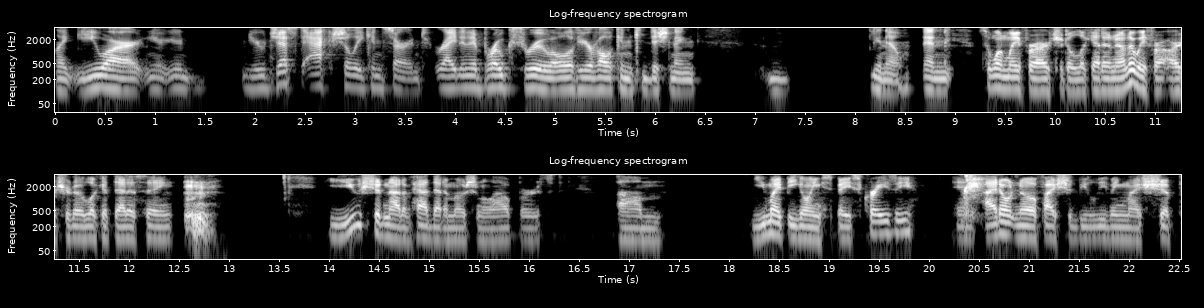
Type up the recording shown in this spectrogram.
Like you are you're you're, you're just actually concerned, right? And it broke through all of your Vulcan conditioning you know, and so one way for Archer to look at it, another way for Archer to look at that is saying, "You should not have had that emotional outburst. Um, you might be going space crazy, and I don't know if I should be leaving my ship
